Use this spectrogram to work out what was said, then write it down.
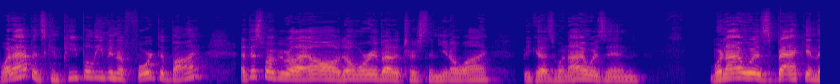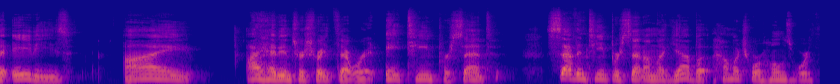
What happens? Can people even afford to buy? At this point, people are like, oh, don't worry about it, Tristan. You know why? Because when I was in, when I was back in the 80s, I I had interest rates that were at 18%, 17%. I'm like, yeah, but how much were homes worth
